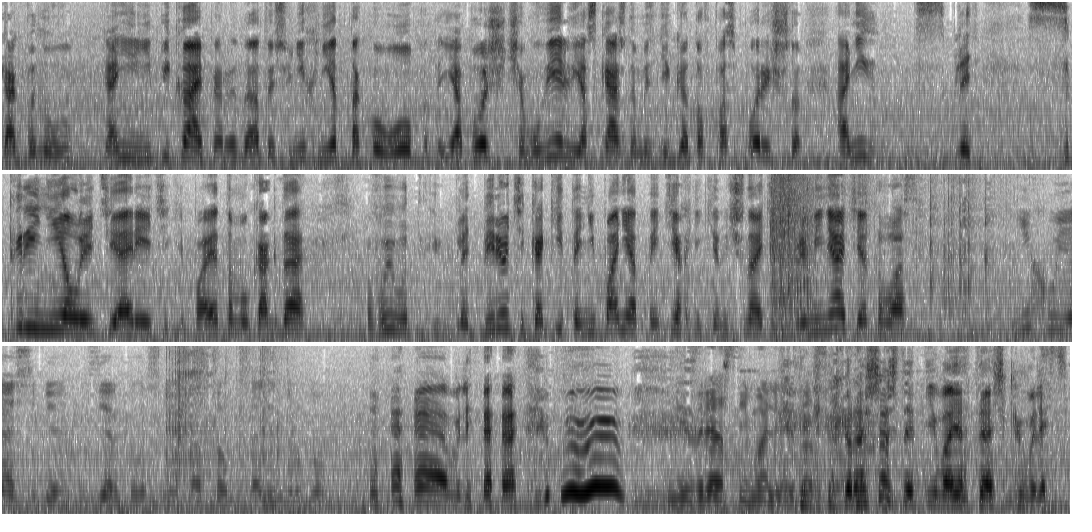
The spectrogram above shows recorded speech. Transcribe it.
как бы, ну, они не пикаперы, да, то есть у них нет такого опыта. Я больше чем уверен, я с каждым из них готов поспорить, что они, блядь, закоренелые теоретики. Поэтому, когда вы вот, блядь, берете какие-то непонятные техники и начинаете их применять, это вас нихуя себе зеркало снес автобус один другому. Бля. Не зря снимали видос. Хорошо, что это не моя тачка, блядь.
